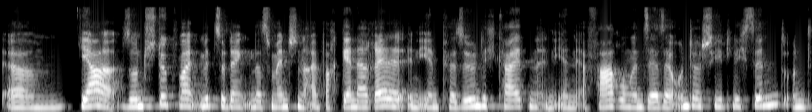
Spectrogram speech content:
ähm, ja, so ein Stück weit mitzudenken, dass Menschen einfach generell in ihren Persönlichkeiten, in ihren Erfahrungen sehr, sehr unterschiedlich sind und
